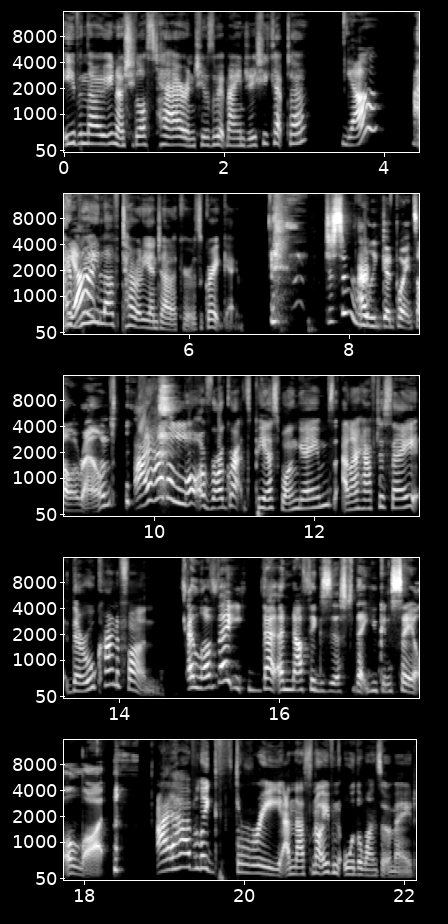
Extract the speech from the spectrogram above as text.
even though you know she lost hair and she was a bit mangy, she kept her. Yeah. I Yeah. really loved Totally Angelica. It was a great game. Just some really good points all around. I have a lot of Rugrats PS1 games, and I have to say they're all kind of fun. I love that that enough exists that you can say a lot. I have like three, and that's not even all the ones that were made.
